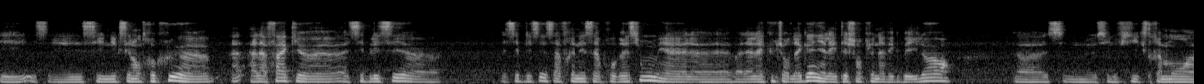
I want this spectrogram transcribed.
Et c'est une excellente recrue. À, la fac, elle s'est blessée. Elle s'est blessée, ça a freiné sa progression, mais elle, a la culture de la gagne. Elle a été championne avec Baylor. c'est une, fille extrêmement,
